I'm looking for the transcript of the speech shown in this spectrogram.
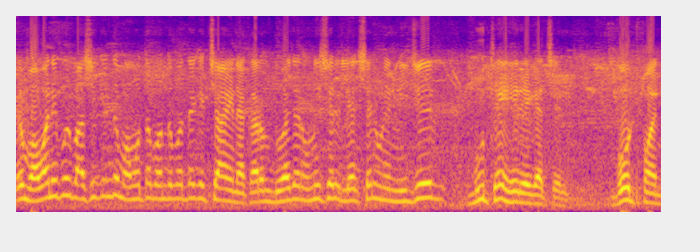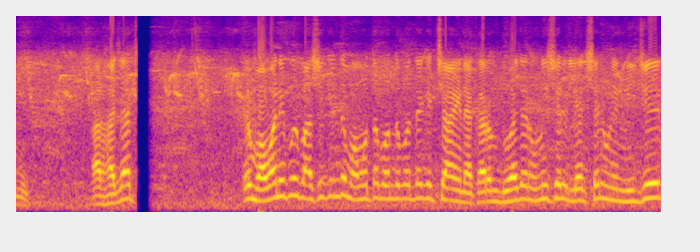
এবং ভবানীপুরবাসী কিন্তু মমতা বন্দ্যোপাধ্যায়কে চায় না, কারণ দু হাজার উনিশের ইলেকশন উনি নিজের বুথে হেরে গেছেন ভোট পাননি। আর হাজার এবং ভবানীপুরবাসী কিন্তু মমতা বন্দ্যোপাধ্যায়কে চায় না, কারণ দু হাজার উনিশের ইলেকশন উনি নিজের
